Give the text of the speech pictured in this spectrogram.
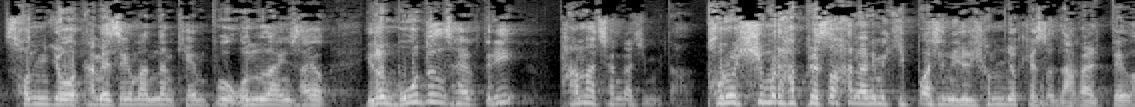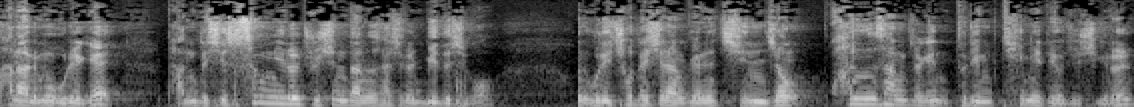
선교, 담에서 만난 캠프, 온라인 사역 이런 모든 사역들이 다 마찬가지입니다. 서로 힘을 합해서 하나님이 기뻐하시는 일을 협력해서 나갈 때 하나님은 우리에게 반드시 승리를 주신다는 사실을 믿으시고 우리 초대신앙교회는 진정 환상적인 드림팀이 되어 주시기를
